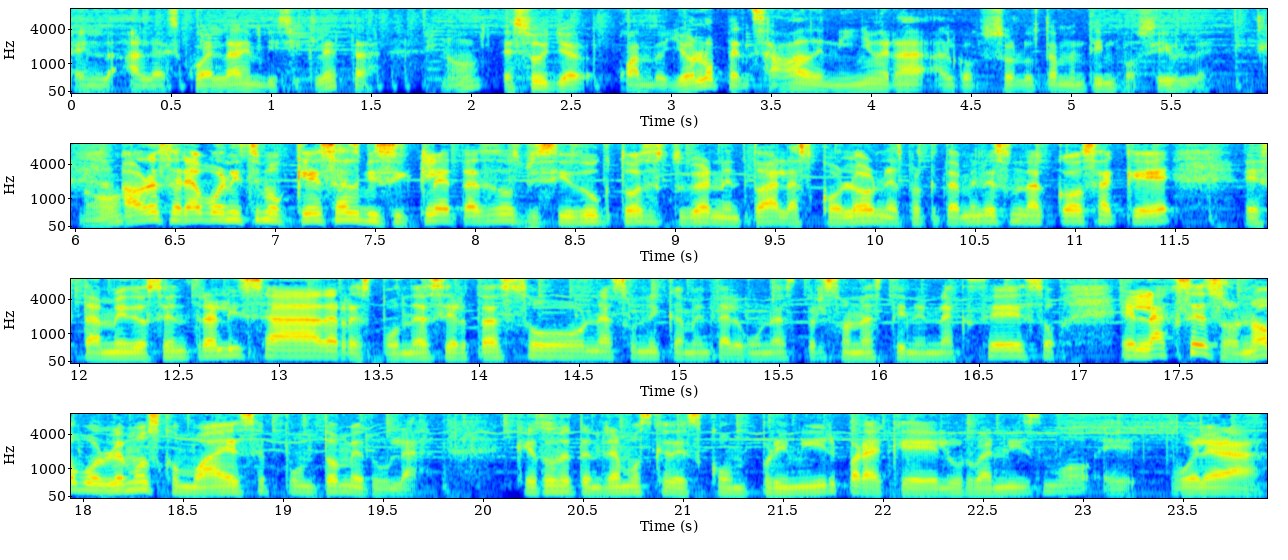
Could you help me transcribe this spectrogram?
en a la escuela en bicicleta, ¿no? Eso yo, cuando yo lo pensaba de niño era algo absolutamente imposible, ¿no? Ahora sería buenísimo que esas bicicletas, esos biciductos estuvieran en todas las colonias, porque también es una cosa que está medio centralizada, responde a ciertas zonas, únicamente algunas personas tienen acceso. El acceso, ¿no? Volvemos como a ese punto medular, que es donde tendríamos que descomprimir para que el urbanismo eh, fuera,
